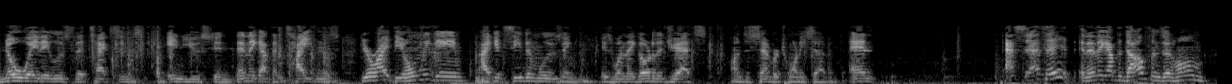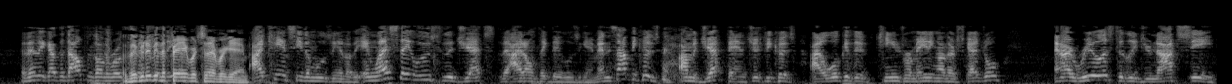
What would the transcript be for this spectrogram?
No way they lose to the Texans in Houston. Then they got the Titans. You're right. The only game I could see them losing is when they go to the Jets on December 27th. And that's that's it. And then they got the Dolphins at home. And then they got the Dolphins on the road. They're going to be the finish favorites in every game. I can't see them losing another. Unless they lose to the Jets, I don't think they lose a game. And it's not because I'm a Jet fan. It's just because I look at the teams remaining on their schedule, and I realistically do not see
